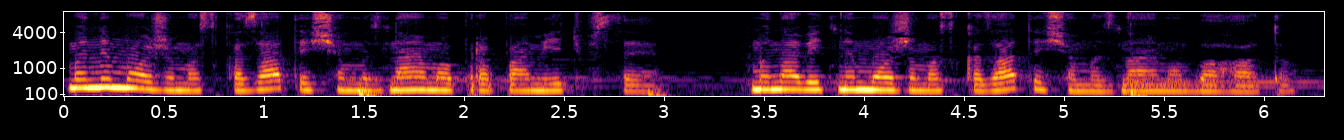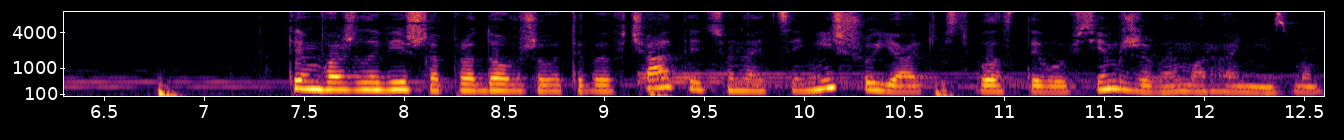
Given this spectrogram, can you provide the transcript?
Ми не можемо сказати, що ми знаємо про пам'ять все. Ми навіть не можемо сказати, що ми знаємо багато. Тим важливіше продовжувати вивчати цю найціннішу якість, властиву всім живим організмам.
